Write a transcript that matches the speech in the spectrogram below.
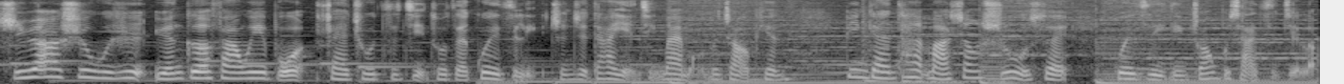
十月二十五日，元哥发微博晒出自己坐在柜子里睁着大眼睛卖萌的照片，并感叹马上十五岁，柜子已经装不下自己了。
